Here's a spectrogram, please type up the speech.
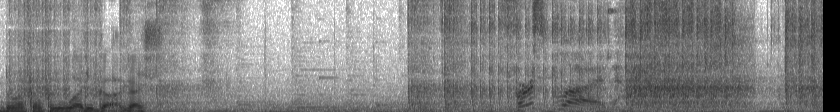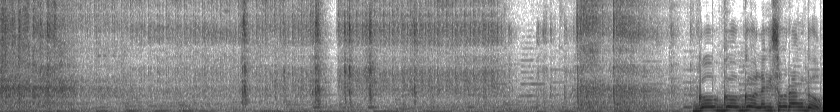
Diorang akan keluar juga guys. Go, go, go. Lagi seorang tu.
